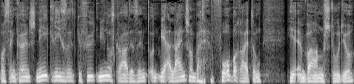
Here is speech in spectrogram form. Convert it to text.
wo es in Köln Schnee grieselt, gefühlt Minusgrade sind und mir allein schon bei der Vorbereitung hier im warmen Studio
